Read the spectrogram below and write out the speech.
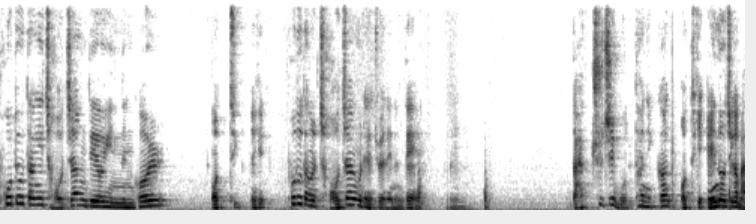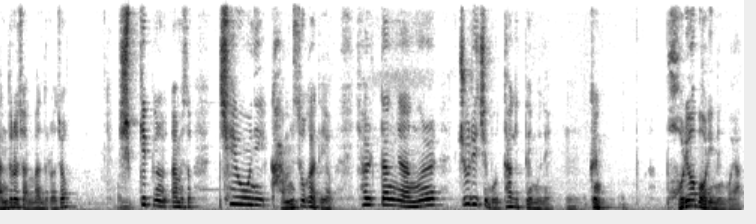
포도당이 저장되어 있는 걸 어떻게 포도당을 저장을 해줘야 되는데 음. 낮추지 못하니까 어떻게 에너지가 만들어져 안 만들어져? 쉽게 표현하면서 체온이 감소가 돼요. 혈당량을 줄이지 못하기 때문에 그냥 버려버리는 거야.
